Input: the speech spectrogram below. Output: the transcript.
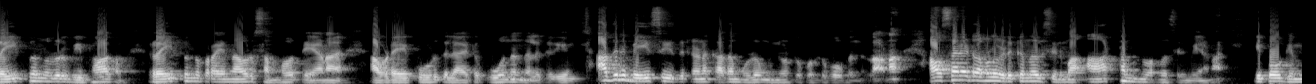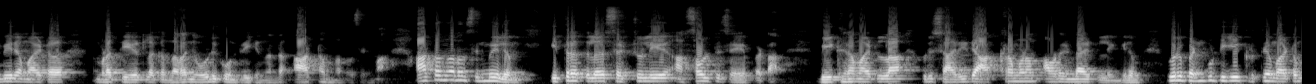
റേപ്പ് എന്നുള്ളൊരു വിഭാഗം റേപ്പ് എന്ന് പറയുന്ന ആ ഒരു സംഭവത്തെയാണ് അവിടെ കൂടുതലായിട്ട് ഊന്നൽ നൽകുകയും അതിനെ ബേസ് ചെയ്തിട്ടാണ് കഥ മുഴുവൻ മുന്നോട്ട് കൊണ്ടുപോകുന്നതാണ് അവസാനമായിട്ട് നമ്മൾ എടുക്കുന്ന ഒരു സിനിമ ആട്ടം എന്ന് പറഞ്ഞ സിനിമയാണ്. ഇപ്പോൾ ഗംഭീരമായിട്ട് നമ്മുടെ തിയേറ്ററിലൊക്കെ നിറഞ്ഞു ഓടിക്കൊണ്ടിരിക്കുന്നുണ്ട് ആട്ടം എന്ന് പറഞ്ഞ സിനിമ. ആട്ടം എന്ന് പറഞ്ഞ സിനിമയിലും ഇത്തരത്തിൽ സെക്ഷുവലി അസോൾട്ട് ചെയ്യപ്പെട്ട ഭീകരമായിട്ടുള്ള ഒരു ശാരീരിക ആക്രമണം അവിടെ ഉണ്ടായിട്ടില്ലെങ്കിലും ഒരു പെൺകുട്ടിക്ക് കൃത്യമായിട്ടും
